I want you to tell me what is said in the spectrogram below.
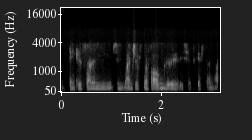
Ich denke, es waren, sind Mannschaften auf Augenhöhe, wie es jetzt gestern war.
